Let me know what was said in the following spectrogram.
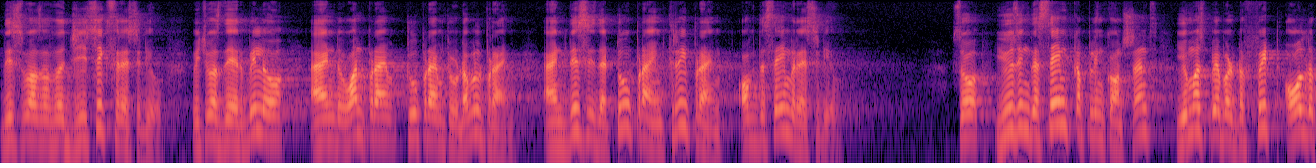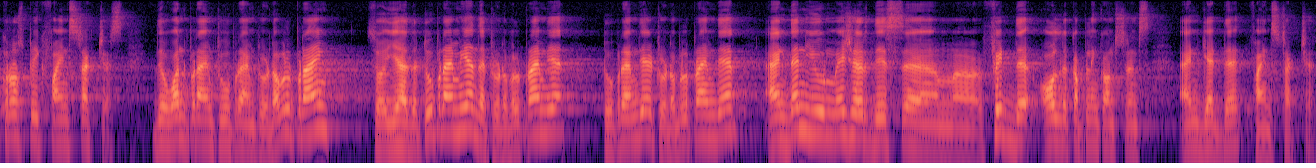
This was of the G6 residue which was there below and 1 prime 2 prime 2 double prime and this is the 2 prime 3 prime of the same residue. So using the same coupling constants you must be able to fit all the cross peak fine structures the 1 prime 2 prime 2 double prime. So you have the 2 prime here and the 2 double prime here 2 prime there 2 double prime there and then you measure this um, uh, fit the all the coupling constants and get the fine structure.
